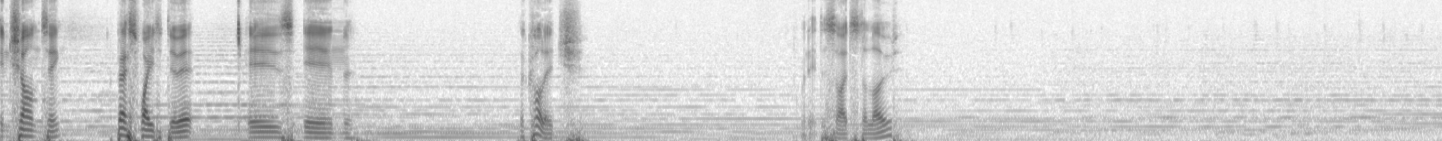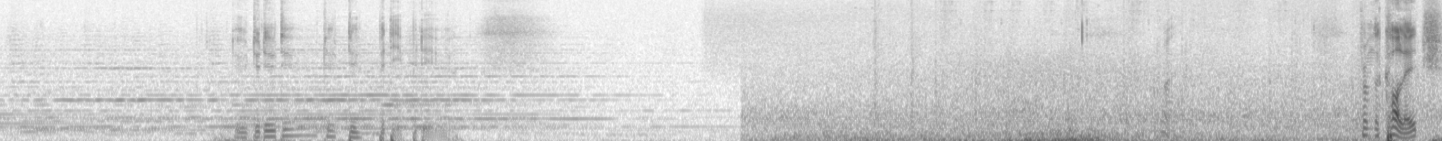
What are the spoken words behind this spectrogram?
enchanting, best way to do it is in the college when it decides to load. Do do do do do do. From the college,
